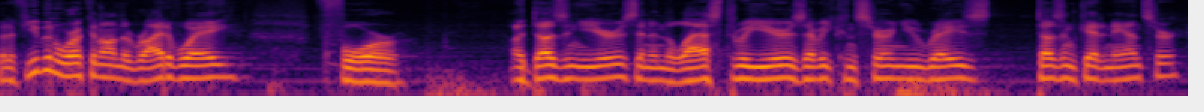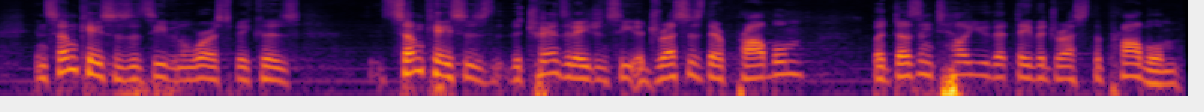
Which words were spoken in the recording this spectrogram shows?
But if you've been working on the right-of-way for a dozen years, and in the last three years, every concern you raise doesn't get an answer, in some cases, it's even worse because in some cases, the transit agency addresses their problem, but doesn't tell you that they've addressed the problem.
